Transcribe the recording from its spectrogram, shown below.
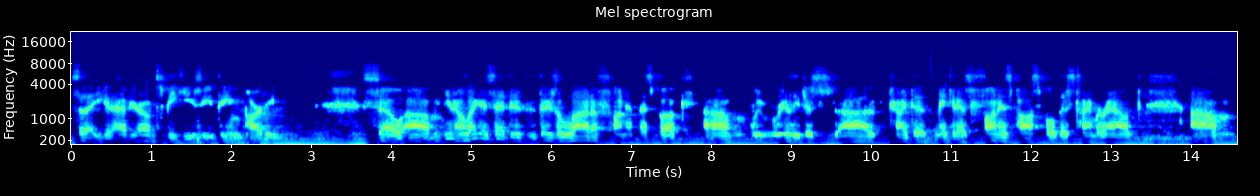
so that you could have your own speakeasy theme party. So, um, you know, like I said, there's a lot of fun in this book. Um, we really just uh, tried to make it as fun as possible this time around. Um,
